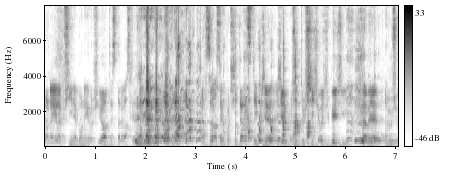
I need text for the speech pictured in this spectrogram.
No nejlepší nebo nejhorší? Jo, ty jsi tady vlastně... Já jsem asi počítal s tím, že, že, že tušíš, oč běží. Davide, už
